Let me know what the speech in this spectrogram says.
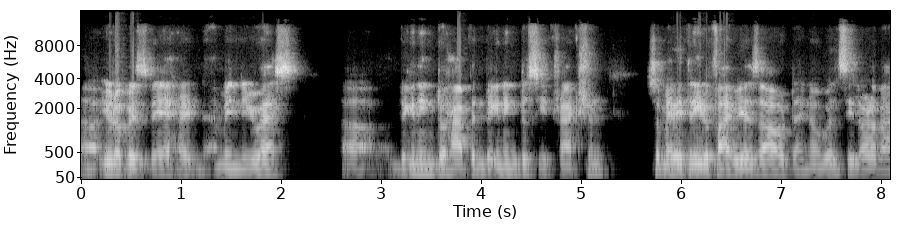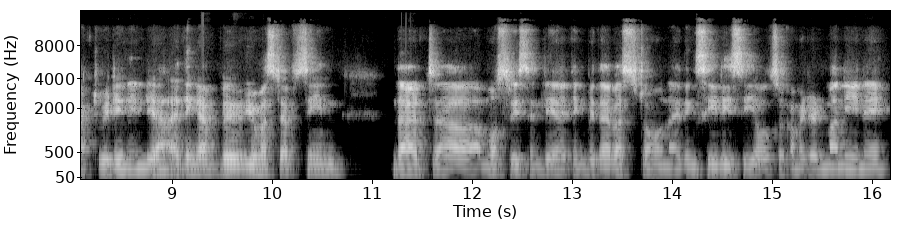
Uh, Europe is way ahead. I mean, US uh, beginning to happen, beginning to see traction. So maybe three to five years out, I know we'll see a lot of activity in India. I think I've, you must have seen that uh, most recently. I think with Everstone, I think CDC also committed money in a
